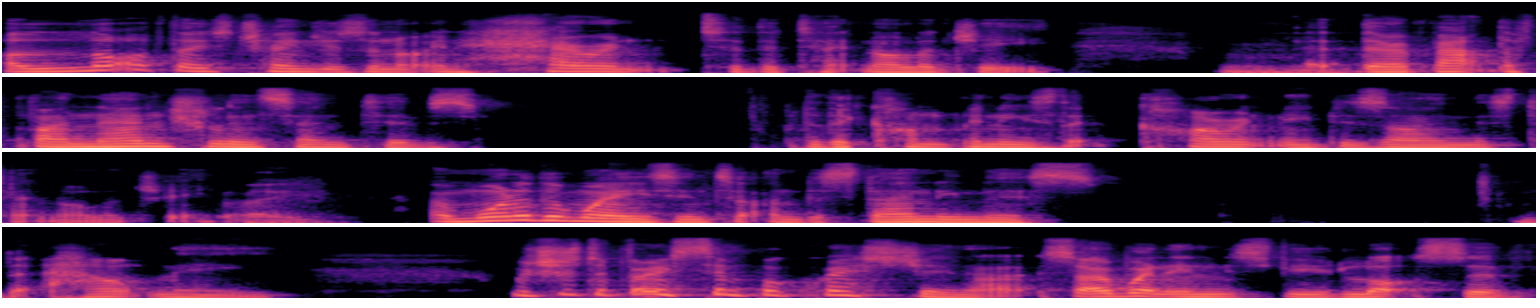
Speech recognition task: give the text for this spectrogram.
a lot of those changes are not inherent to the technology. Mm. They're about the financial incentives for the companies that currently design this technology. Right. And one of the ways into understanding this that helped me was just a very simple question. So I went and interviewed lots of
